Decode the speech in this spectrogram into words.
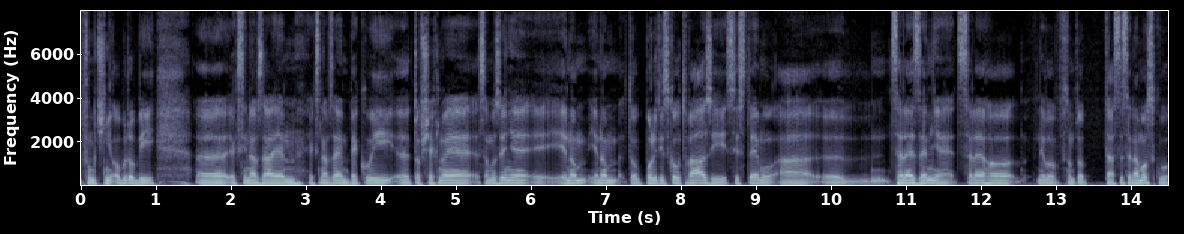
funkční období, jak si navzájem, jak si navzájem bekují, to všechno je samozřejmě jenom, jenom tou politickou tváří systému a celé země, celého, nebo v tomto ptá se se na Moskvu,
